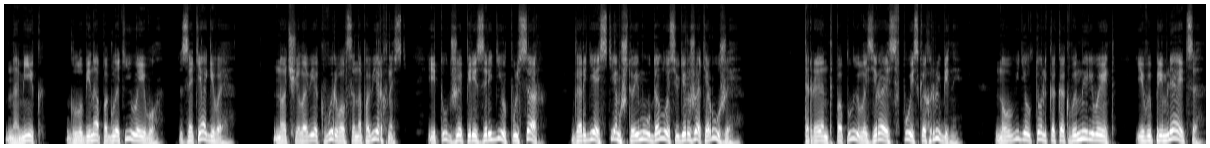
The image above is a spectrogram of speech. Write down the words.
На миг глубина поглотила его, затягивая, но человек вырвался на поверхность и тут же перезарядил пульсар, гордясь тем, что ему удалось удержать оружие. Трент поплыл, озираясь в поисках рыбины, но увидел только, как выныривает и выпрямляется,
